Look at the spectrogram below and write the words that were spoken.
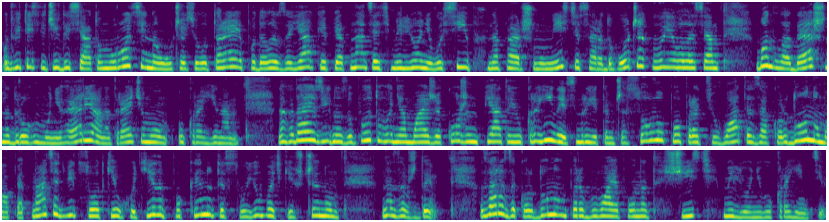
У 2010 році на участь у лотереї подали заявки 15 мільйонів осіб. На першому місці серед охочих виявилися Бангладеш, на другому Нігерія, а на третьому Україна. Нагадаю, згідно з опитуванням, майже кожен п'ятий українець мріє тимчасово попрацювати за кордоном, а 15% хотіли покинути свою батьківщину назавжди. Зараз за кордоном перебуває понад 6 мільйонів українців.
